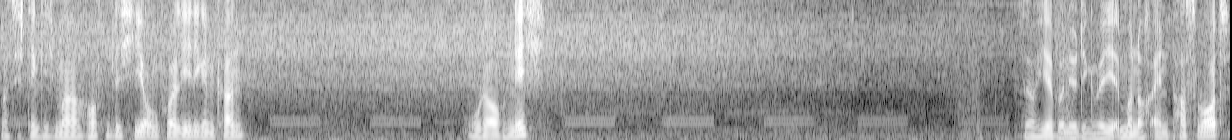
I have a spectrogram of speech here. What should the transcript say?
Was ich, denke ich mal, hoffentlich hier irgendwo erledigen kann. Oder auch nicht. So, hier benötigen wir hier immer noch ein Passwort.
